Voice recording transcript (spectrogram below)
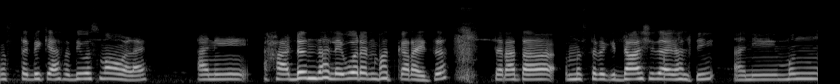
मस्तपैकी असा दिवस मावळ आहे आणि हा डन झाले वरण भात करायचं. तर आता मस्तपैकी डाळ शिजाय घालती आणि मग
